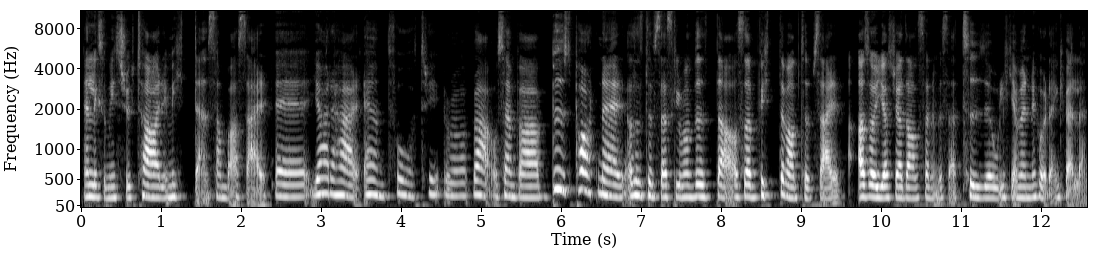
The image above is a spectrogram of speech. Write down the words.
en liksom instruktör i mitten som bara så här, eh, gör det här, en, två, tre, bla, bla, och sen bara byt partner. Och så typ så skulle man byta och så bytte man typ så här, alltså jag tror jag dansade med så tio olika människor den kvällen.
